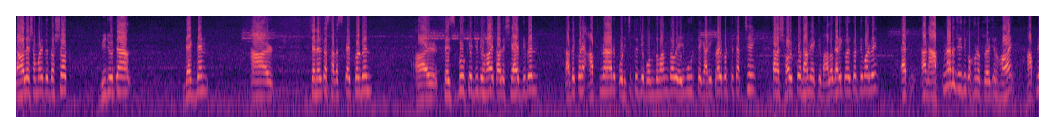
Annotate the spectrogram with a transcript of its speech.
তাহলে সম্মানিত দর্শক, ভিডিওটা দেখবেন আর চ্যানেলটা সাবস্ক্রাইব করবেন। আর ফেসবুকে যদি হয় তাহলে শেয়ার দিবেন। তাতে করে আপনার পরিচিত যে বন্ধু বান্ধব এই মুহূর্তে গাড়ি ক্রয় করতে চাচ্ছে, তারা স্বল্প দামে একটি ভালো গাড়ি ক্রয় করতে পারবে। আর আপনারও যদি কখনো প্রয়োজন হয়, আপনি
